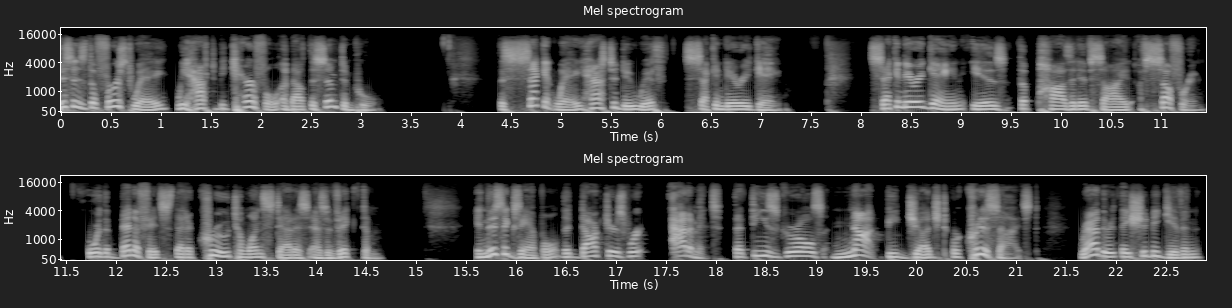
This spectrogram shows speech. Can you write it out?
This is the first way we have to be careful about the symptom pool. The second way has to do with secondary gain. Secondary gain is the positive side of suffering or the benefits that accrue to one's status as a victim. In this example, the doctors were adamant that these girls not be judged or criticized. Rather, they should be given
